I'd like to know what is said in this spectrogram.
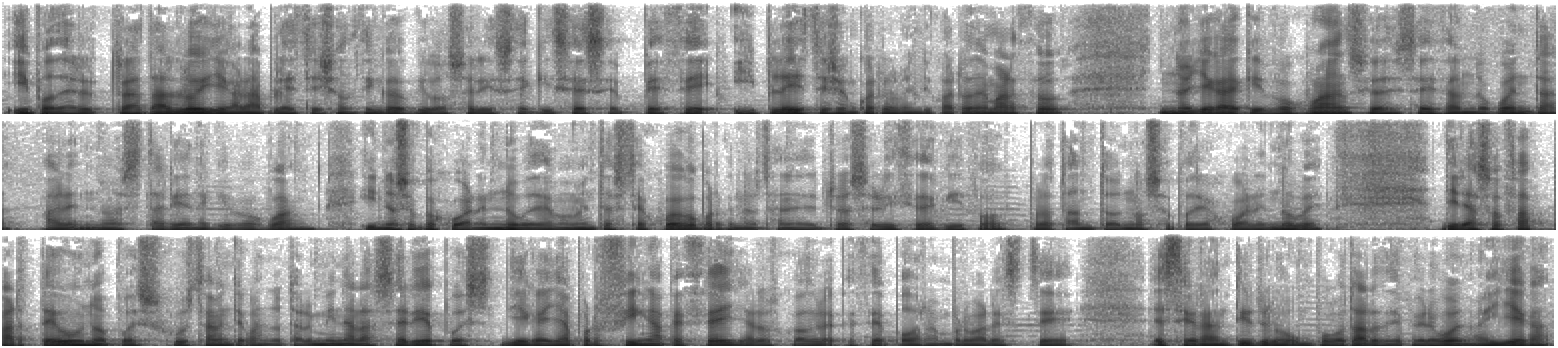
y poder tratarlo y llegar a PlayStation 5, Xbox Series XS, PC y PlayStation 4 el 24 de marzo. No llega a Xbox One, si os estáis dando cuenta, ¿vale? No estaría en Xbox One y no se puede jugar en nube de momento este juego porque no está en el servicio de Xbox, por lo tanto no se podría jugar en nube. Dirá Sofas parte 1, pues justamente cuando termina la serie, pues llega ya por fin a PC, ya los jugadores de PC podrán probar este, este gran título un poco tarde, pero bueno, ahí llega.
